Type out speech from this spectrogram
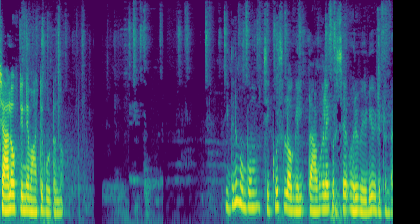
ഷാലോഫ്റ്റിന്റെ മാറ്റുകൂട്ടുന്നു ഇതിനു മുമ്പും ചിക്കൂസ് വ്ലോഗിൽ പ്രാവുകളെക്കുറിച്ച് ഒരു വീഡിയോ ഇട്ടിട്ടുണ്ട്.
